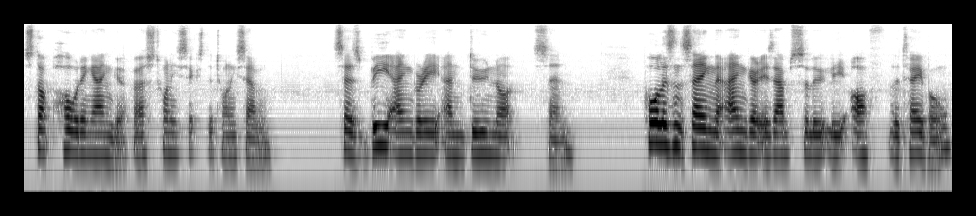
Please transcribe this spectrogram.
stop holding anger. Verse 26 to 27 says, Be angry and do not sin. Paul isn't saying that anger is absolutely off the table,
